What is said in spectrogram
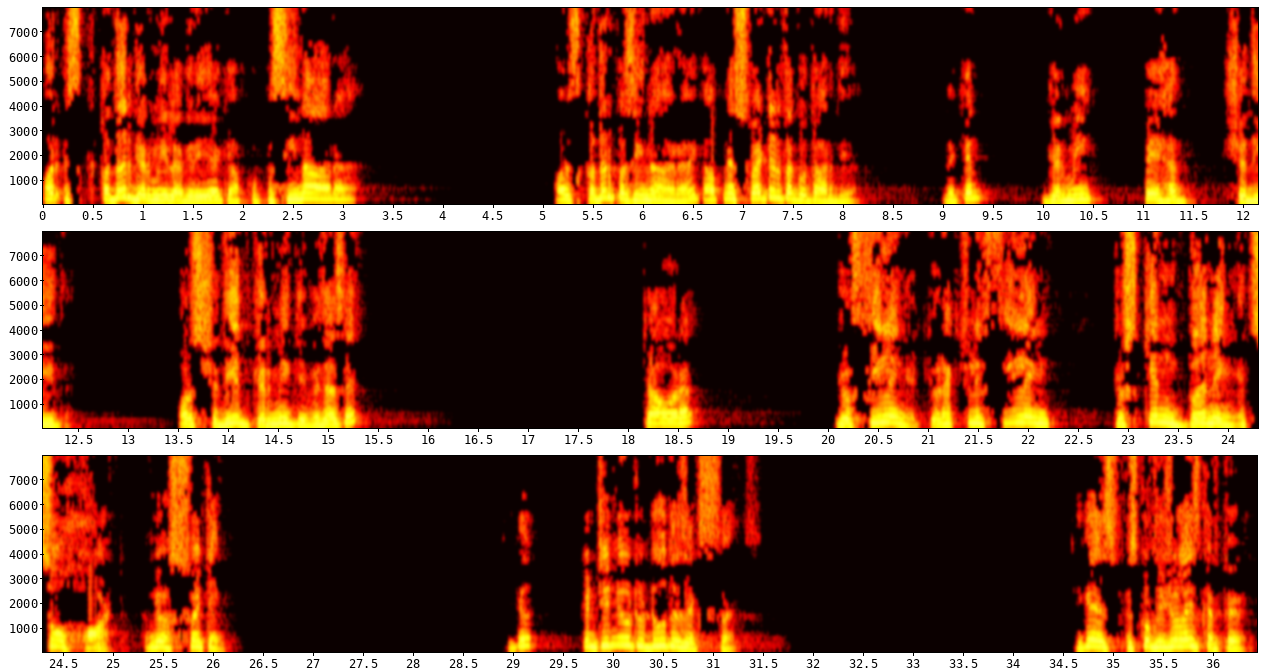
اور اس قدر گرمی لگ رہی ہے کہ آپ کو پسینہ آ رہا ہے اور اس قدر پسینہ آ رہا ہے کہ آپ نے سویٹر تک اتار دیا لیکن گرمی بے حد شدید ہے اور اس شدید گرمی کی وجہ سے کیا ہو رہا ہے are feeling it you are actually feeling your skin burning it so hot and you sweating ٹھیک ہے continue to do this exercise ٹھیک ہے اس کو ویژلائز کرتے رہے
